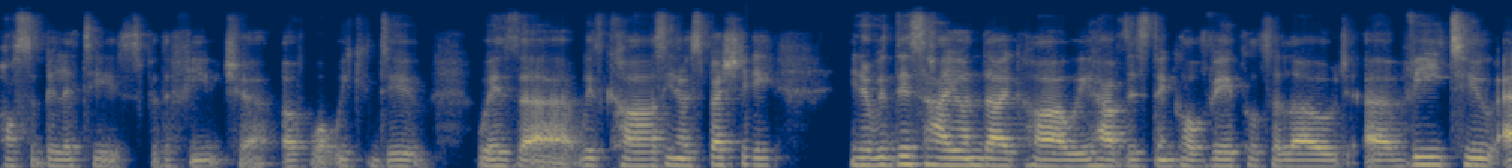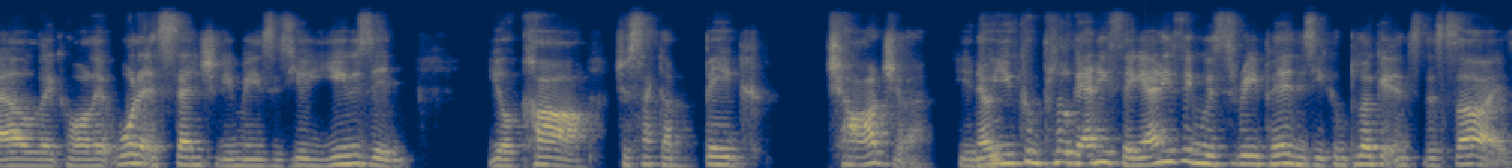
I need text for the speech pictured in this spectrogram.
possibilities for the future of what we can do with uh, with cars. You know, especially you know with this Hyundai car, we have this thing called vehicle to load, uh, V2L they call it. What it essentially means is you're using your car just like a big charger. You know, mm-hmm. you can plug anything, anything with three pins, you can plug it into the side.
